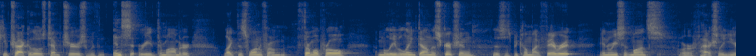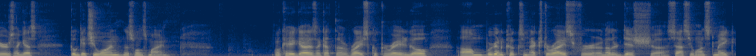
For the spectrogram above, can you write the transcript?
keep track of those temperatures with an instant read thermometer like this one from ThermoPro. I'm gonna leave a link down in the description. This has become my favorite in recent months, or actually years, I guess. Go get you one. This one's mine. Okay, guys, I got the rice cooker ready to go. Um, we're gonna cook some extra rice for another dish uh, Sassy wants to make,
